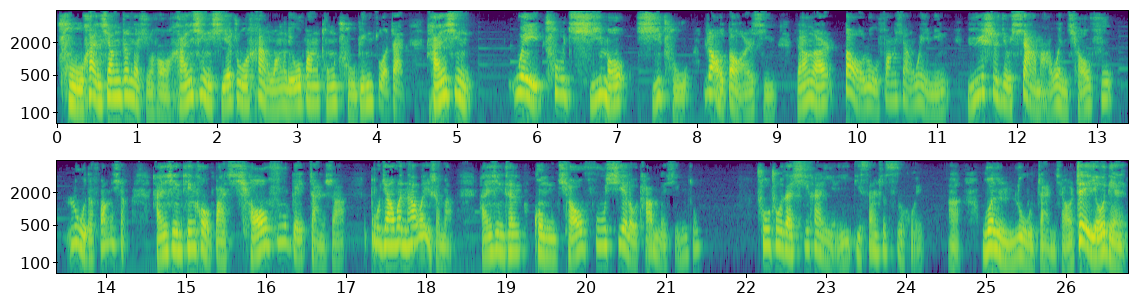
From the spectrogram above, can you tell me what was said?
楚汉相争的时候，韩信协助汉王刘邦同楚兵作战，韩信。为出奇谋袭楚，绕道而行。然而道路方向未明，于是就下马问樵夫路的方向。韩信听后，把樵夫给斩杀。部将问他为什么，韩信称恐樵夫泄露他们的行踪。出处在《西汉演义》第三十四回啊。问路斩樵，这有点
